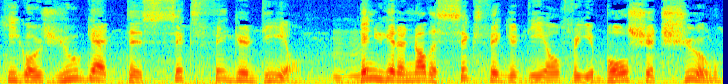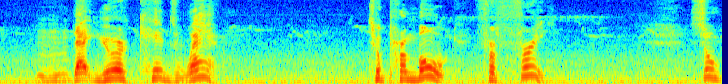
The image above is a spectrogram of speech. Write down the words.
He goes, You get this six figure deal, mm-hmm. then you get another six figure deal for your bullshit shoe mm-hmm. that your kids wear to promote for free. So,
